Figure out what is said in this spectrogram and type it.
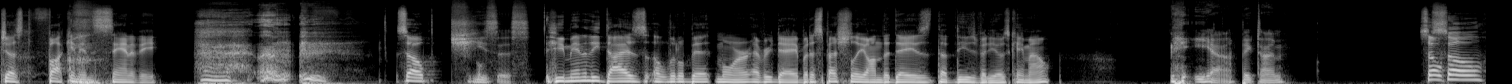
just fucking insanity. so Jesus. humanity dies a little bit more every day, but especially on the days that these videos came out. yeah, big time. So, So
